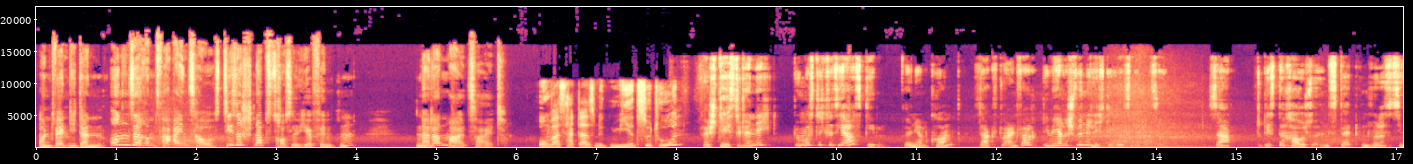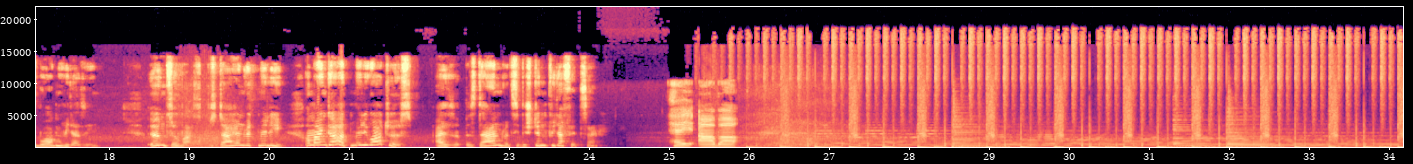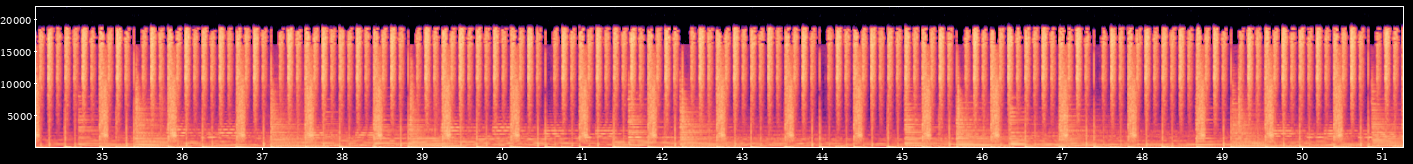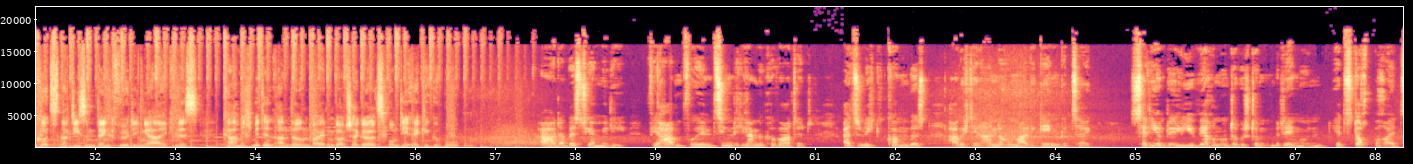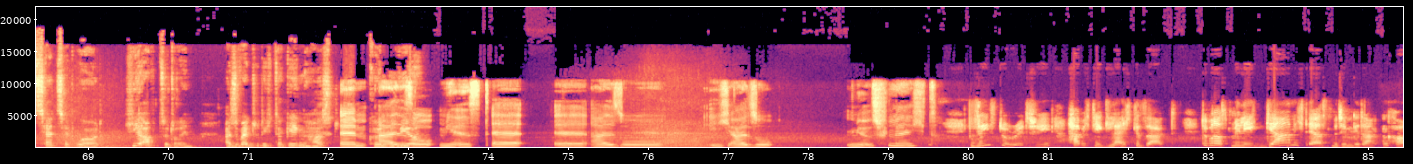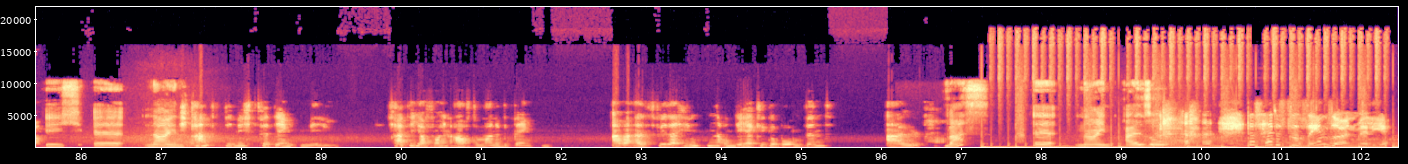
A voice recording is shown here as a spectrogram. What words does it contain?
Und wenn die dann in unserem Vereinshaus diese Schnapsdrossel hier finden, na dann Mahlzeit. Und was hat das mit mir zu tun? Verstehst du denn nicht? Du musst dich für sie ausgeben. Wenn jemand kommt, sagst du einfach, die wäre schwindelig gewesen oder so. Sag, du gehst nach Hause, ins Bett und würdest sie morgen wiedersehen. Irgend sowas. Bis dahin wird Millie. Oh mein Gott, Millie Waters. Also, bis dahin wird sie bestimmt wieder fit sein. Hey, aber nach diesem denkwürdigen Ereignis kam ich mit den anderen beiden Gotcha Girls um die Ecke gebogen. Ah, da bist du ja, Millie. Wir haben vorhin ziemlich lange gewartet. Als du nicht gekommen bist, habe ich den anderen mal die Gegend gezeigt. Sally und Lily wären unter bestimmten Bedingungen jetzt doch bereit, Set Set World hier abzudrehen. Also wenn du dich dagegen hast, ähm, Könnten wir- also mir ist äh äh also ich also mir ist schlecht. Siehst du, Richie, habe ich dir gleich gesagt. Du brauchst Millie gar nicht erst mit dem Gedanken kommen. Ich äh nein. Ich kann es dir nicht verdenken, Millie. Ich hatte ja vorhin auch so meine Bedenken. Aber als wir da hinten um die Ecke gebogen sind, Alter. Was? Äh nein, also Das hättest du sehen sollen, Millie.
